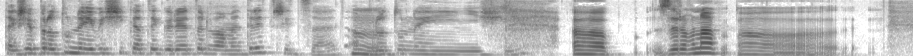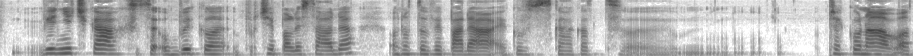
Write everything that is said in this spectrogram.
Takže pro tu nejvyšší kategorii je to 2,30 m a hmm. pro tu nejnižší? Uh, zrovna uh, v jedničkách se obvykle, proč je palisáda, ono to vypadá jako skákat, uh, překonávat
